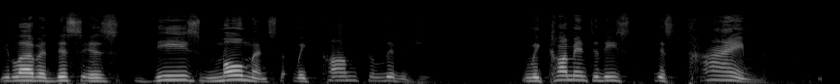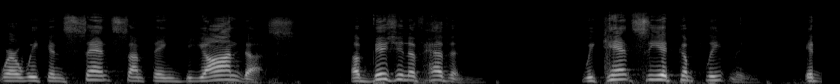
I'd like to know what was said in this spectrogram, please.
Beloved, this is these moments that we come to liturgy and we come into these, this time where we can sense something beyond us, a vision of heaven. We can't see it completely. It,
